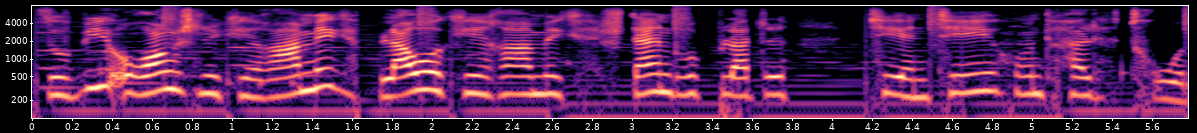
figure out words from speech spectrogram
sowie orangene Keramik, blaue Keramik, Steindruckplatte, TNT und halt Thron.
